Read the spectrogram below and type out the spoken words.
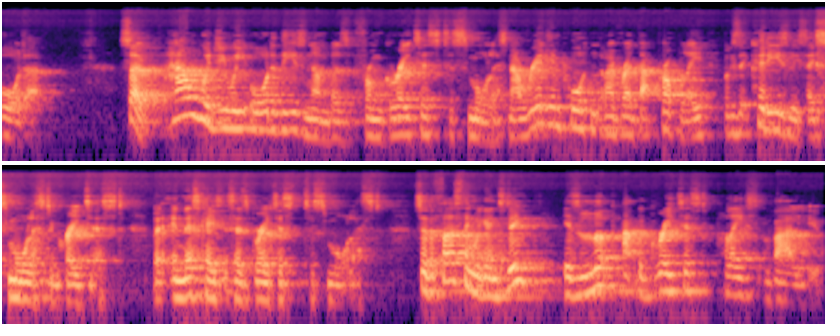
order. So, how would you, we order these numbers from greatest to smallest? Now, really important that I've read that properly because it could easily say smallest to greatest, but in this case it says greatest to smallest. So, the first thing we're going to do is look at the greatest place value.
